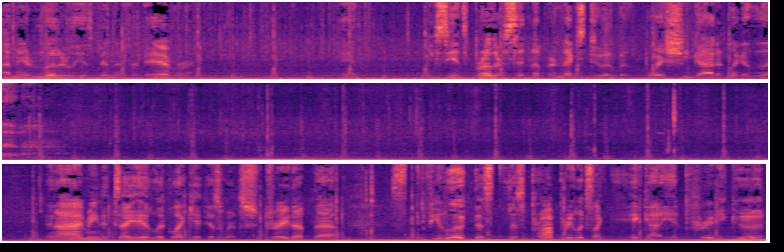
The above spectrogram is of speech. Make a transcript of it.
I mean, it literally has been there forever. And you see its brother sitting up there next to it, but boy, she got it. Look at that. And I mean to tell you, it looked like it just went straight up that. If you look, this this property looks like it got hit pretty good.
